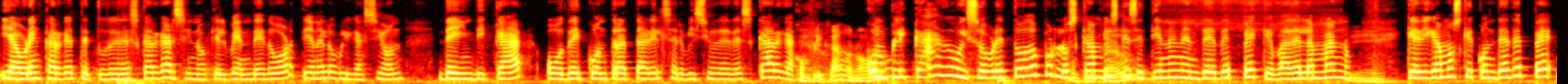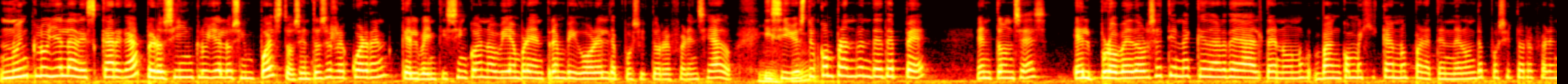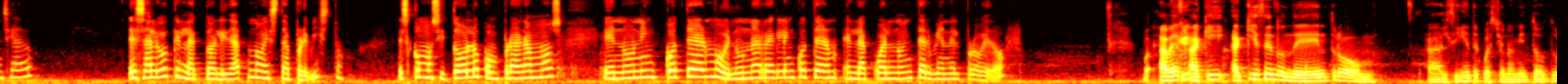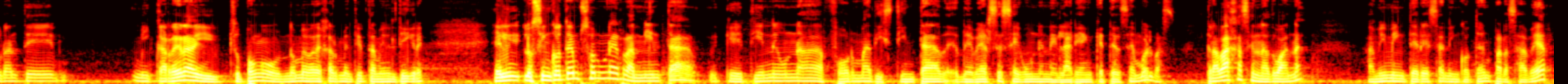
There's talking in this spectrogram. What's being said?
y ahora encárgate tú de descargar, sino que el vendedor tiene la obligación de indicar o de contratar el servicio de descarga. Complicado, ¿no? Complicado y sobre todo por los cambios que se tienen en DDP que va de la mano. Sí. Que digamos que con DDP no incluye la descarga, pero sí incluye los impuestos. Entonces recuerden que el 25 de noviembre entra en vigor el depósito referenciado. Y si yo estoy comprando en DDP, entonces el proveedor se tiene que dar de alta en un banco mexicano para tener un depósito referenciado. Es algo que en la actualidad no está previsto. Es como si todo lo compráramos en un Incoterm o en una regla Incoterm en la cual no interviene el proveedor. A ver, ¿Qué? aquí, aquí es en donde entro al siguiente cuestionamiento. Durante mi carrera, y supongo no me va a dejar mentir también el tigre, los Incoterms son una herramienta que tiene una forma distinta de, verse según en el área en que te desenvuelvas. Trabajas en la aduana, a mí me interesa el Incoterm para saber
